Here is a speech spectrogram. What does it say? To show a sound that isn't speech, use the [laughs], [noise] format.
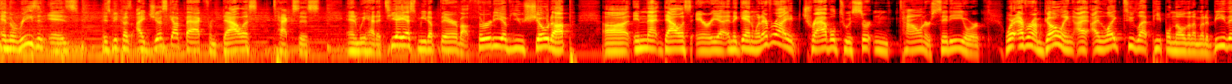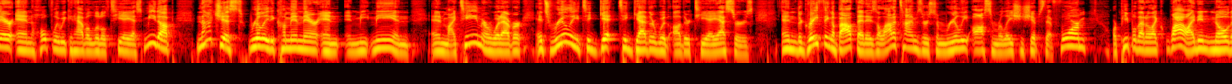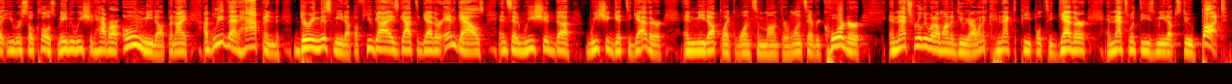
And the reason is is because I just got back from Dallas, Texas, and we had a TAS meetup there. About 30 of you showed up uh, in that Dallas area. And again, whenever I travel to a certain town or city or wherever I'm going, I, I like to let people know that I'm going to be there and hopefully we can have a little TAS meetup, not just really to come in there and, and meet me and, and my team or whatever. It's really to get together with other TASers. And the great thing about that is a lot of times there's some really awesome relationships that form or people that are like, wow, I didn't know that you were so close. Maybe we should have our own meetup. And I, I believe that happened during this meetup. A few guys got together and gals and said we should uh, we should get together and meet up like once a month or once every quarter. And that's really what I want to do here. I want to connect people together, and that's what these meetups do. But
